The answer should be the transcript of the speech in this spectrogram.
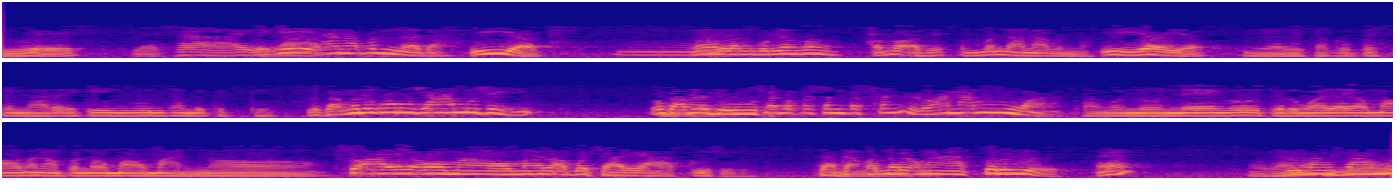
wis. biasa. Iki anak bener ta? Iya. Hmm. Ngono kan burung kon. Apa sih? Temen anak bener. Iya, iya. Ya wis aku pesen arek iki ngun sampai gede. Lho gak ngene urusanmu sih iki. Lu gak boleh diurusan pesen-pesen lho anakmu. ah. Bangunane engko durung wayah mau men apa mau mano. Soale oma-oma lha apa jare aku sih. Dadak kon melok ngatur lho, eh? Kamu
